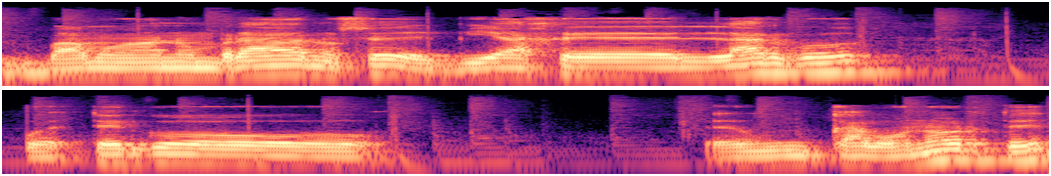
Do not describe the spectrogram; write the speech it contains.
vamos a nombrar, no sé, viajes largos. Pues tengo eh, un Cabo Norte,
